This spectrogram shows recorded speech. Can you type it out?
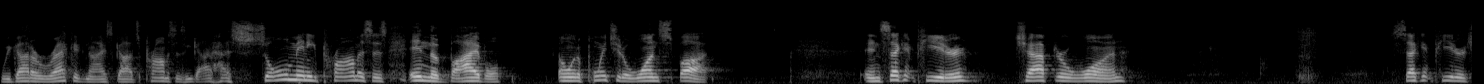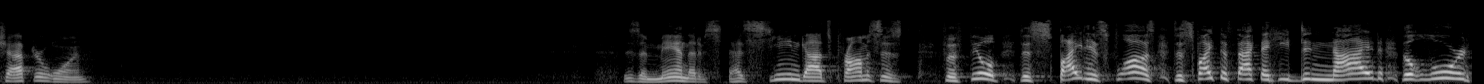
We got to recognize God's promises, and God has so many promises in the Bible. I want to point you to one spot in 2 Peter chapter 1, 2 Peter chapter 1, this is a man that has seen God's promises fulfilled despite his flaws, despite the fact that he denied the Lord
